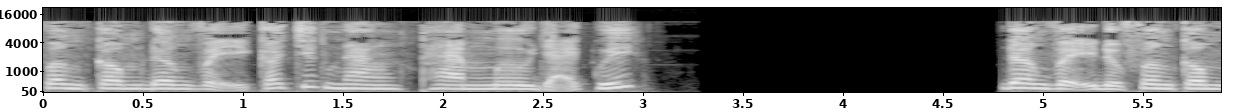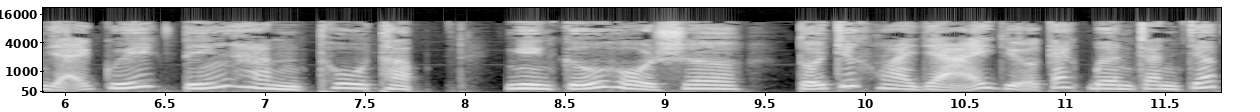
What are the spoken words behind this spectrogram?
phân công đơn vị có chức năng tham mưu giải quyết. Đơn vị được phân công giải quyết tiến hành thu thập, nghiên cứu hồ sơ, tổ chức hòa giải giữa các bên tranh chấp.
